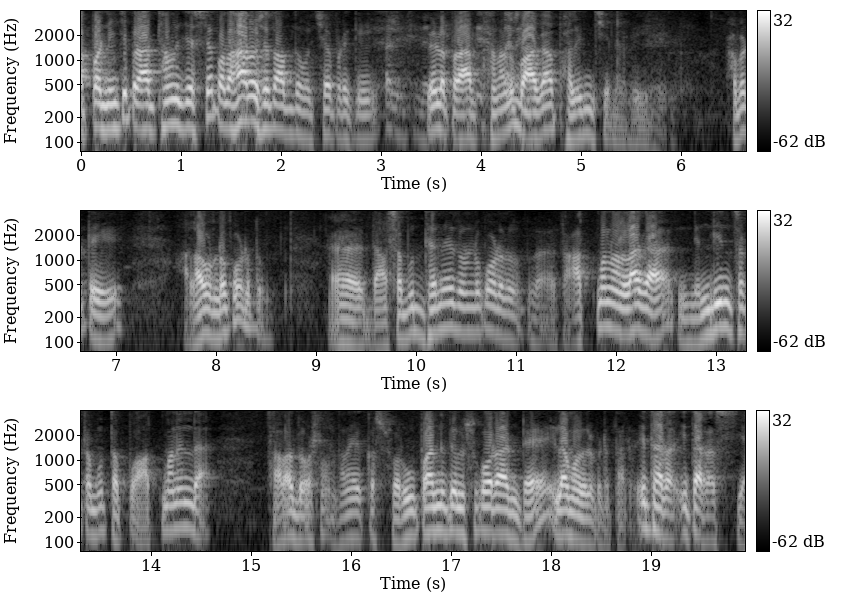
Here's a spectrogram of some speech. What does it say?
అప్పటి నుంచి ప్రార్థనలు చేస్తే పదహారవ శతాబ్దం వచ్చేప్పటికి వీళ్ళ ప్రార్థనలు బాగా ఫలించినవి. కాబట్టి అలా ఉండకూడదు. దాసబుద్ధి అనేది ఉండకూడదు. ఆత్మను అలాగా నిందించటము తప్పు. ఆత్మనింద చాలా దోషం. తన యొక్క స్వరూపాన్ని తెలుసుకోరా అంటే ఇలా మొదలు పెడతారు. ఇతర ఇతరస్య.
